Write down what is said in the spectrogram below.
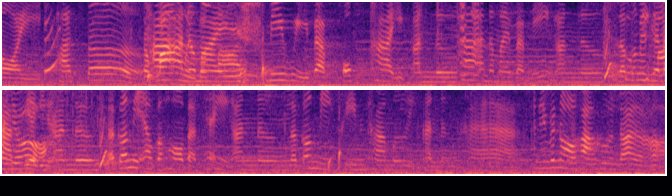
ต่อย พลาสเตอร์กลับผ้าบ้านอนามัย เหมือนจะตายมีหวีแบบพกพาอีกอันนึงผ้าอนามัยแบบนี้อีกอันนึง แล้วก็มีกระดาษคือมีมาเยอะเปียกอีกอันนึง แล้วก็มีแอลกอฮอล์แบบแท่งอีกอันนึง แล้วก็มีครีมทามืออีกอันนึงค่ะ อันนี้ไปนอนค้างคืนได้แล้วนะ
